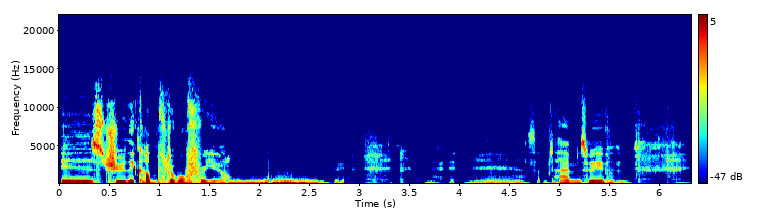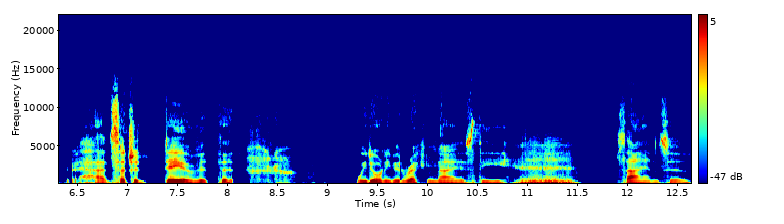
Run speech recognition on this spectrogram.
is truly comfortable for you. Sometimes we've had such a day of it that we don't even recognize the signs of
